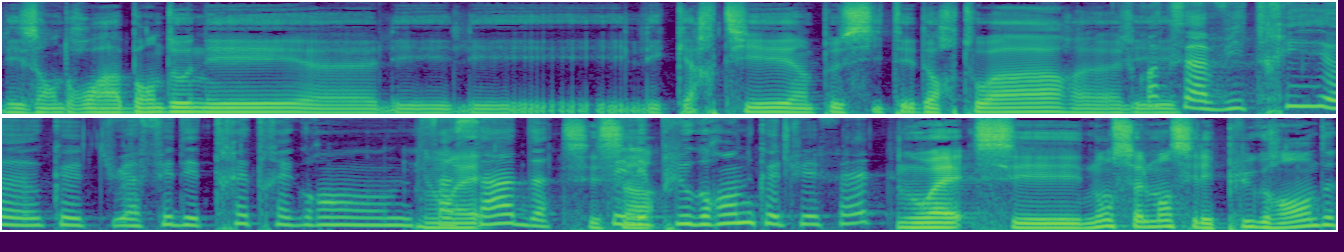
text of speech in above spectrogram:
les endroits abandonnés, euh, les, les, les, quartiers un peu cités dortoirs. Euh, Je crois que c'est à Vitry euh, que tu as fait des très très grandes façades. c'est les plus grandes que tu aies faites? Ouais, c'est non seulement c'est les plus grandes,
